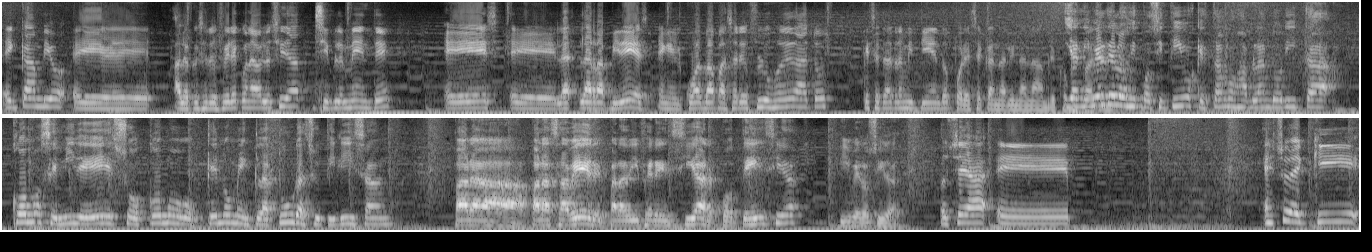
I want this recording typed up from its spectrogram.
En cambio, eh, a lo que se refiere con la velocidad, simplemente es eh, la, la rapidez en el cual va a pasar el flujo de datos que se está transmitiendo por ese canal inalámbrico. Y a nivel de los dispositivos que estamos hablando ahorita, ¿cómo se mide eso? ¿Cómo, ¿Qué nomenclaturas se utilizan para, para saber, para diferenciar potencia y velocidad? O sea, eh, esto de aquí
